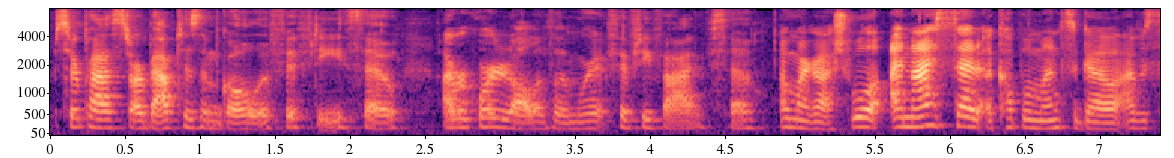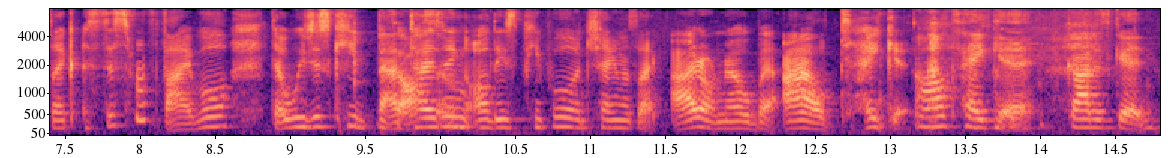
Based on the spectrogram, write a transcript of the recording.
surpassed our baptism goal of 50. So I recorded all of them. We're at 55. So oh my gosh. Well, and I said a couple months ago, I was like, "Is this revival that we just keep baptizing awesome. all these people?" And Shane was like, "I don't know, but I'll take it." I'll take it. God is good.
